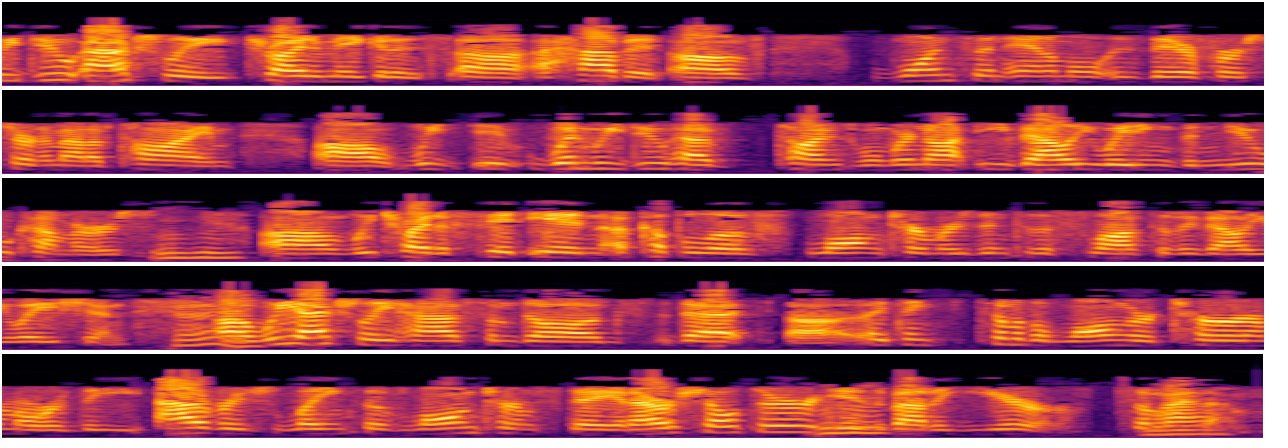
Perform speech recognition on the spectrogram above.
we do actually try to make it as, uh, a habit of once an animal is there for a certain amount of time. Uh, we it, when we do have times when we're not evaluating the newcomers, Mhm. uh, we try to fit in a couple of long termers into the slots of evaluation. Good. Uh, we actually have some dogs that uh, I think some of the longer term or the average length of long term stay at our shelter Mhm. is about a year. Some Wow. of them.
